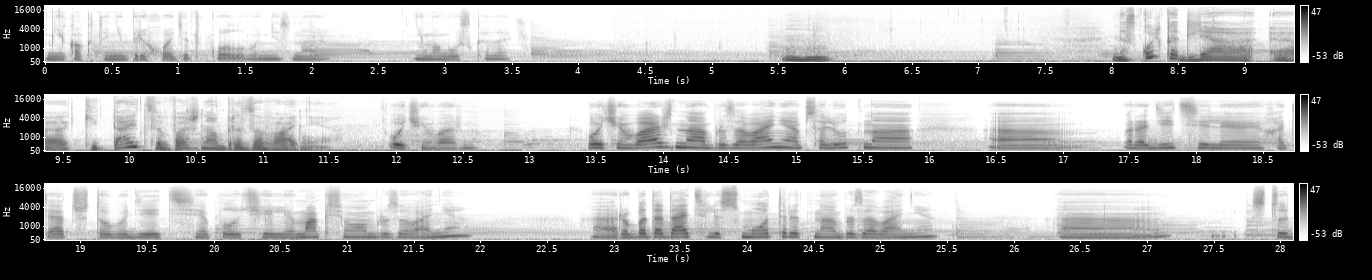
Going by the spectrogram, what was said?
мне как-то не приходит в голову, не знаю, не могу сказать. Угу. Насколько для э, китайцев важно образование? Очень важно. Очень важно образование абсолютно. Э, родители хотят, чтобы дети получили максимум образования. Э, работодатели смотрят на образование. Студ...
